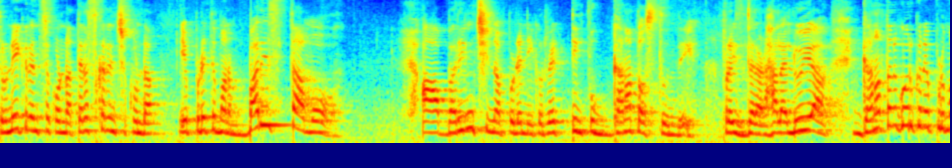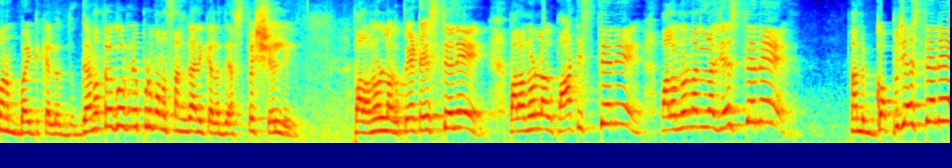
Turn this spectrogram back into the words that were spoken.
తృణీకరించకుండా తిరస్కరించకుండా ఎప్పుడైతే మనం భరిస్తామో ఆ భరించినప్పుడే నీకు రెట్టింపు ఘనత వస్తుంది. ప్రైజ్ దలాడ్ అలా లూయ ఘనతను కోరుకునేప్పుడు మనం బయటికి వెళ్ళొద్దు ఘనతను కోరుకునేప్పుడు మన సంఘానికి వెళ్ళొద్దు ఎస్పెషల్లీ పలానోళ్ళు నాకు పేటేస్తేనే పలానోళ్ళు నాకు పాటిస్తేనే పలానోళ్ళు ఇలా చేస్తేనే నన్ను గొప్ప చేస్తేనే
